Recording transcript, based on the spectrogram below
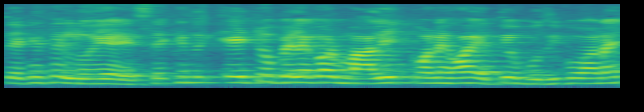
তেখেতে লৈ আহিছে, কিন্তু এইটো বেলেগৰ মালিক কোনে হয় এতিয়াও বুজি পোৱা নাই,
